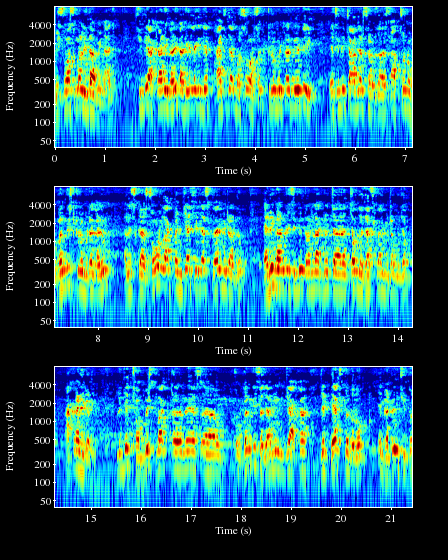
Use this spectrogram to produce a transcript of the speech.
વિશ્વાસમાં લીધા વિના જ સીધી આકારણી કરી કાઢી એટલે કે જે પાંચ હજાર બસો અડસઠ કિલોમીટરની હતી, એ સીધી ચાર હજાર સાતસો ઓગણત્રીસ કિલોમીટર કર્યું અને સોળ લાખ પંચ્યાસી હજાર સ્ક્વેર મીટર હતું. એની ગણતરી સીધી ત્રણ લાખ ને ચૌદ હજાર સ્ક્વેર મીટર મુજબ આકારણી કરી એટલે જે છવ્વીસ લાખ અને ઓગણત્રીસ હજારની જે આખા જે ટેક્સ થતો હતો, એ ઘટીને સીધો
